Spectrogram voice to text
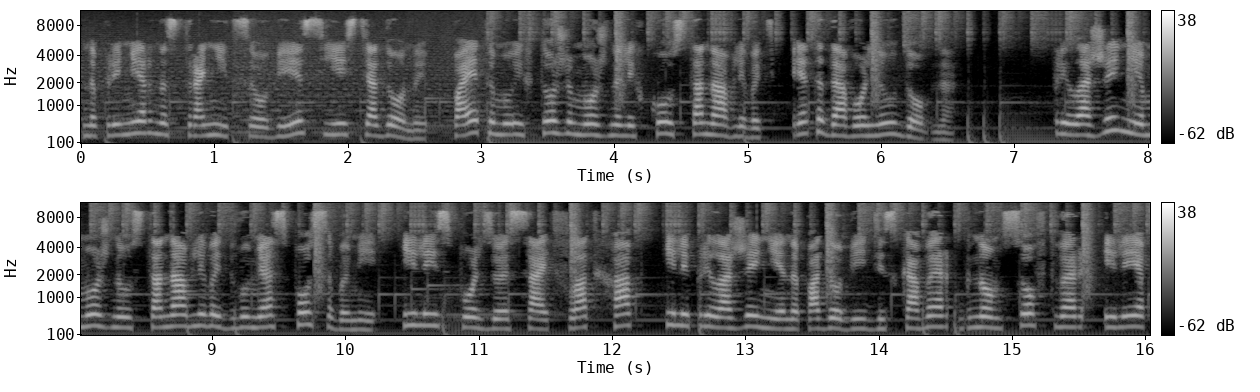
Например, на странице OBS есть аддоны, поэтому их тоже можно легко устанавливать. Это довольно удобно. Приложение можно устанавливать двумя способами, или используя сайт FlatHub, или приложение наподобие Discover, GNOME Software, или App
